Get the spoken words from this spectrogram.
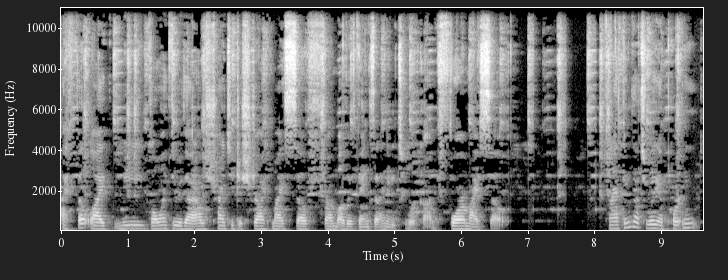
I felt like me going through that, I was trying to distract myself from other things that I needed to work on for myself. And I think that's really important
